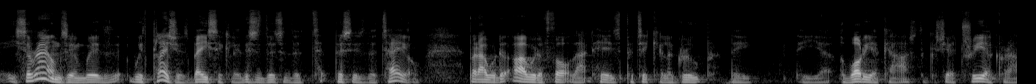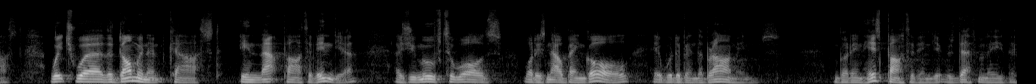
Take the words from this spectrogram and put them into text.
he surrounds him with, with pleasures. Basically, this is, this is the t- this is the tale. But I would I would have thought that his particular group, the the, uh, the warrior caste, the Kshatriya caste, which were the dominant caste in that part of India, as you move towards what is now Bengal, it would have been the Brahmins. But in his part of India, it was definitely the,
